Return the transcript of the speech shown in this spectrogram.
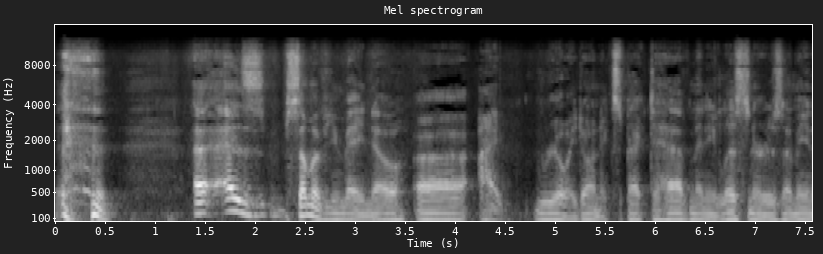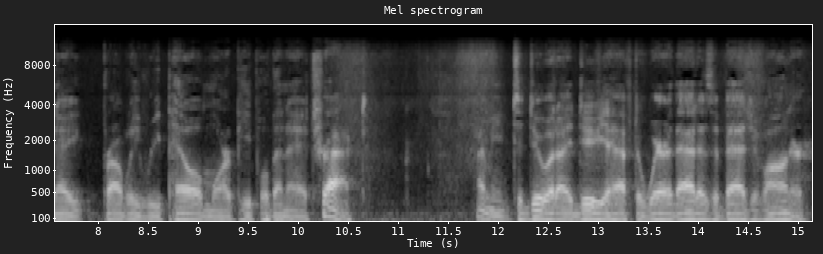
as some of you may know, uh, I really don't expect to have many listeners. I mean, I probably repel more people than I attract. I mean, to do what I do, you have to wear that as a badge of honor,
